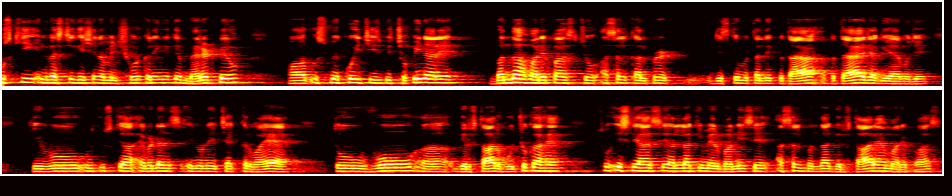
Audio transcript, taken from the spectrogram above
उसकी इन्वेस्टिगेशन हम इंश्योर करेंगे कि मेरिट पे हो, और उसमें कोई चीज़ भी छुपी ना रहे। बंदा हमारे पास जो असल कल्परेट जिसके मतलब बताया बताया जा गया है मुझे कि वो उसका एविडेंस इन्होंने चेक करवाया है तो वो गिरफ़्तार हो चुका है। तो इस लिहाज से अल्लाह की मेहरबानी से असल बंदा गिरफ़्तार है हमारे पास।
